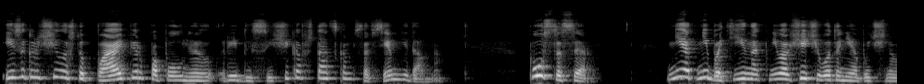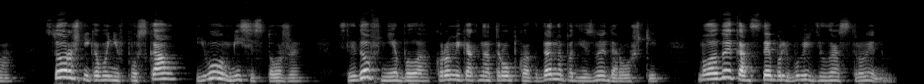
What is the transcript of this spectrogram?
и заключила, что Пайпер пополнил ряды сыщиков в штатском совсем недавно. «Пусто, сэр. Нет ни ботинок, ни вообще чего-то необычного. Сторож никого не впускал, его миссис тоже. Следов не было, кроме как на тропках да на подъездной дорожке. Молодой констебль выглядел расстроенным.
